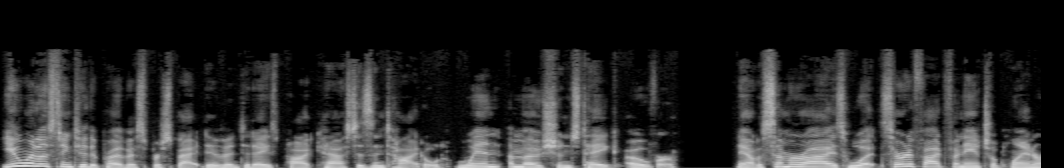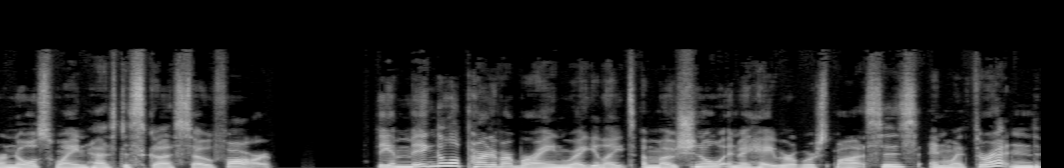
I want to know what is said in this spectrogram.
you were listening to the Provest Perspective and today's podcast is entitled When Emotions Take Over. Now to summarize what certified financial planner Noel Swain has discussed so far, the amygdala part of our brain regulates emotional and behavioral responses, and when threatened,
